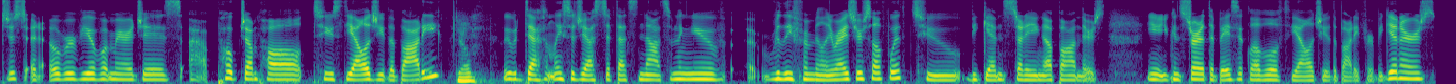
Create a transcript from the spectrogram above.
just an overview of what marriage is. Uh, Pope John Paul II's theology of the body. Yeah. We would definitely suggest if that's not something you've uh, really familiarized yourself with to begin studying up on. There's, you know, you can start at the basic level of theology of the body for beginners.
